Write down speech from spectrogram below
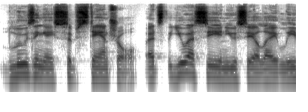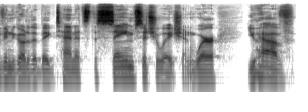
losing a substantial. It's the USC and UCLA leaving to go to the Big Ten. It's the same situation where you have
